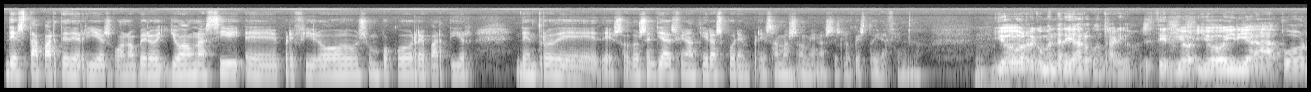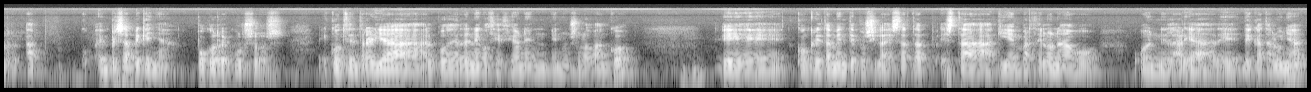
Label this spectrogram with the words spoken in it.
de esta parte de riesgo, ¿no? Pero yo aún así eh, prefiero un poco repartir dentro de, eso, dos entidades financieras por empresa más o menos es lo que estoy haciendo. Yo recomendaría lo contrario, es decir, yo, yo iría por empresa pequeña, pocos recursos, eh, concentraría el poder de negociación en, en un solo banco eh, concretamente, pues si la startup está aquí en Barcelona o, en el área de, de Cataluña,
